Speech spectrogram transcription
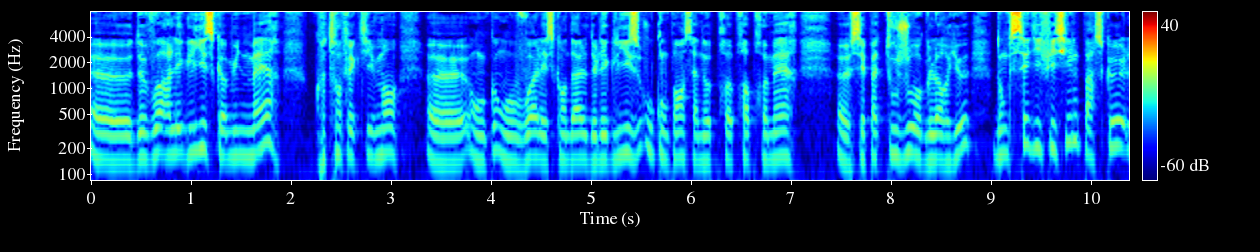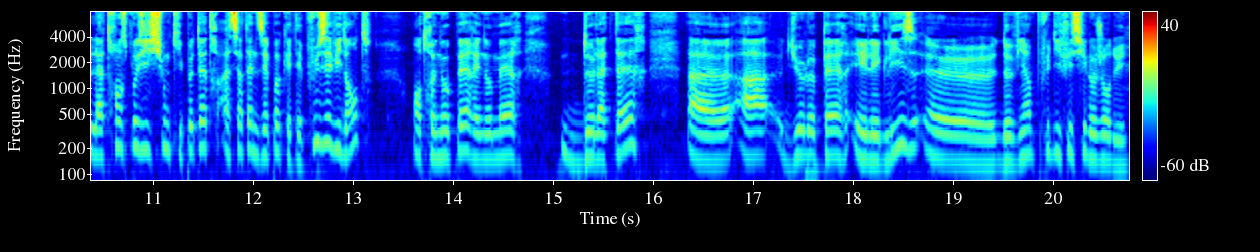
euh, de voir l'Église comme une mère, quand effectivement euh, on, voit les scandales de l'Église ou qu'on pense à notre propre mère, euh, c'est pas toujours glorieux. Donc c'est difficile parce que la transposition qui peut-être à certaines époques était plus évidente, entre nos pères et nos mères de la terre euh, à Dieu le Père et l'Église euh, devient plus difficile aujourd'hui.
